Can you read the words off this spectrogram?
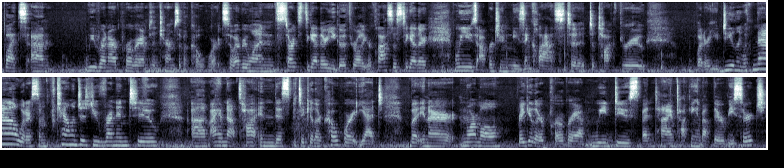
But um, we run our programs in terms of a cohort. So everyone starts together, you go through all your classes together, and we use opportunities in class to, to talk through what are you dealing with now? What are some challenges you've run into? Um, I have not taught in this particular cohort yet, but in our normal regular program, we do spend time talking about their research,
